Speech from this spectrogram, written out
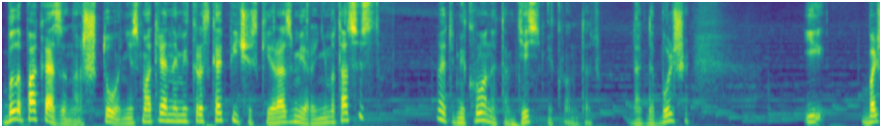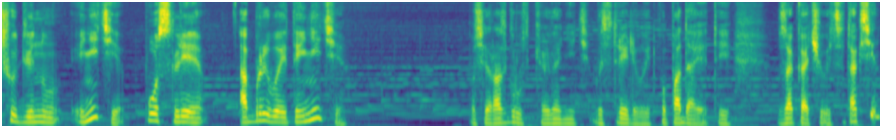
Было показано, что, несмотря на микроскопические размеры нематоцистов, ну, это микроны, там 10 микрон, даже иногда больше, и большую длину нити, после обрыва этой нити, после разгрузки, когда нить выстреливает, попадает и закачивается токсин,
